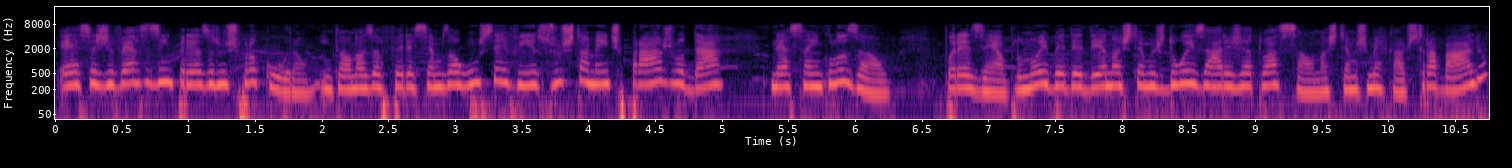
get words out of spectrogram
essas diversas empresas nos procuram. Então, nós oferecemos alguns serviços justamente para ajudar nessa inclusão. Por exemplo, no IBDD nós temos duas áreas de atuação. Nós temos mercado de trabalho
